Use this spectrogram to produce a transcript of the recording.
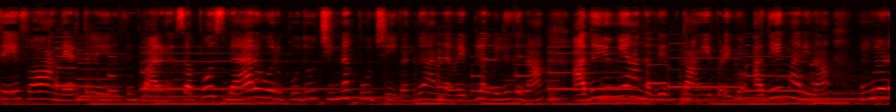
சேஃபாக அந்த இடத்துல இருக்குன்னு பாருங்கள் சப்போஸ் வேறு ஒரு புது சின்ன பூச்சி வந்து அந்த வெப்பில் விழுதுன்னா அதையுமே அந்த வெப் தாங்கி பிடிக்கும். அதே மாதிரி தான் உங்களோட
